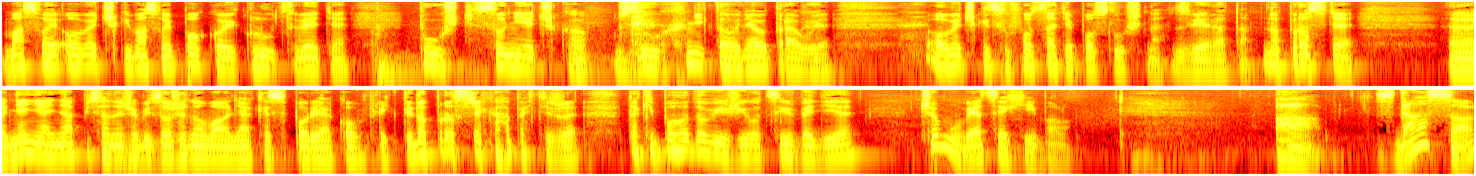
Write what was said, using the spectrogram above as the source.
má svoje ovečky, má svoj pokoj, kľud, viete, púšť, slniečko, vzduch, nikto ho neotravuje. ovečky sú v podstate poslušné zvieratá. No proste není aj napísané, že by so ženou mal nejaké spory a konflikty. No proste chápete, že taký pohodový život si vedie, čo mu viacej chýbalo. A zdá sa,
